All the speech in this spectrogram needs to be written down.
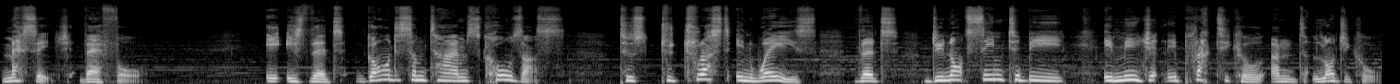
message, therefore, is that God sometimes calls us to, to trust in ways that do not seem to be immediately practical and logical.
